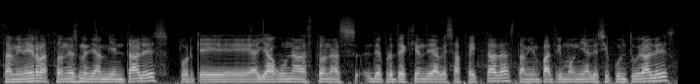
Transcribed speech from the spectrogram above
también hay razones medioambientales porque hay algunas zonas de protección de aves afectadas, también patrimoniales y culturales,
